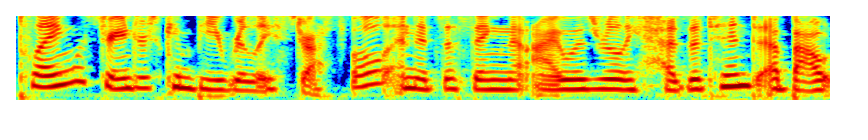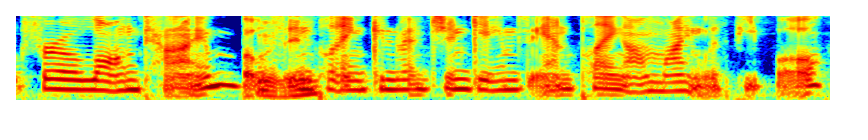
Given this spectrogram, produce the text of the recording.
Playing with strangers can be really stressful, and it's a thing that I was really hesitant about for a long time, both in playing convention games and playing online with people.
